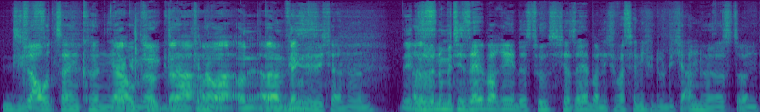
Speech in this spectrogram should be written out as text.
Die laut sein können, ja, Ja, genau, okay, da- klar. genau. Aber, Und aber dann wie denkt- sie sich anhören. nee, also wenn du mit dir selber redest, du hörst dich ja selber nicht, du weißt ja nicht, wie du dich anhörst. Und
